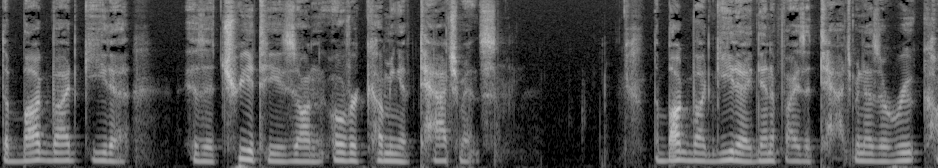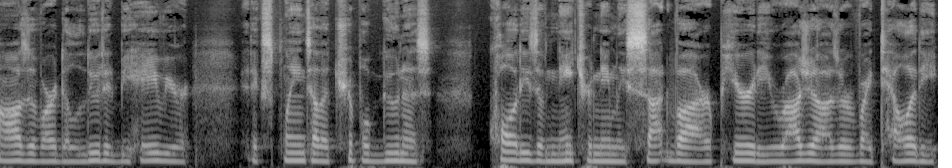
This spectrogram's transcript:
The Bhagavad Gita is a treatise on overcoming attachments. The Bhagavad Gita identifies attachment as a root cause of our deluded behavior. It explains how the triple gunas, qualities of nature, namely sattva or purity, rajas or vitality,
